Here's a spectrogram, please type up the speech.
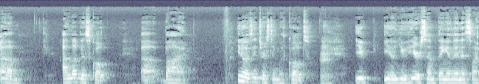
Um, I love this quote uh, by. You know, it's interesting with quotes. Mhm. You you know you hear something and then it's like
